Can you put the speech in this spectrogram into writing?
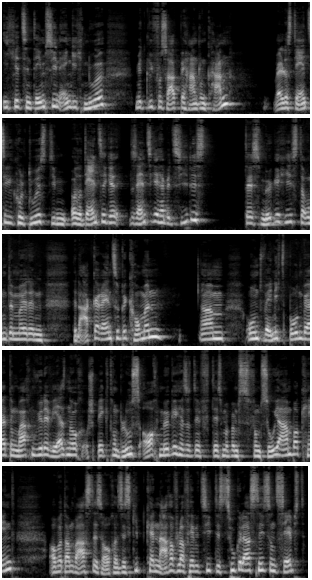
ich jetzt in dem Sinn eigentlich nur mit Glyphosat behandeln kann, weil das die einzige Kultur ist, die, oder die einzige, das einzige Herbizid ist, das möglich ist, da um den mal den, den Acker reinzubekommen. Ähm, und wenn ich Bodenbearbeitung machen würde, wäre es noch Spektrum Plus auch möglich, also das, das man beim, vom Sojaanbau kennt. Aber dann war es das auch. Also es gibt kein Nachauflaufherbizid, das zugelassen ist und selbst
